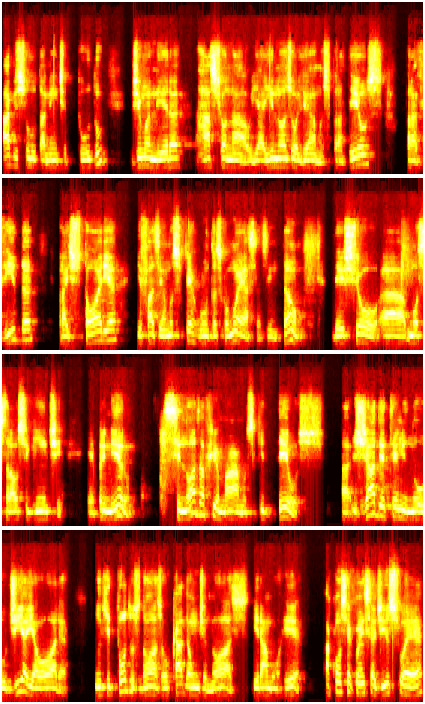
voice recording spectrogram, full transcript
absolutamente tudo de maneira racional. E aí nós olhamos para Deus, para a vida, para a história e fazemos perguntas como essas. Então, deixa eu uh, mostrar o seguinte: é, primeiro, se nós afirmarmos que Deus uh, já determinou o dia e a hora em que todos nós, ou cada um de nós, irá morrer, a consequência disso é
